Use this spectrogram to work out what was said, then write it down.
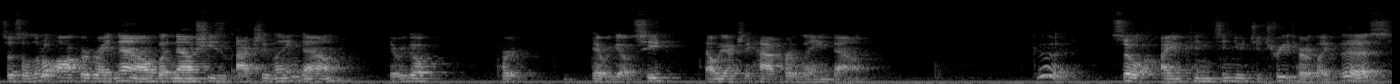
So it's a little awkward right now, but now she's actually laying down. There we go. Her, there we go. See? Now we actually have her laying down. Good. So I continue to treat her like this.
